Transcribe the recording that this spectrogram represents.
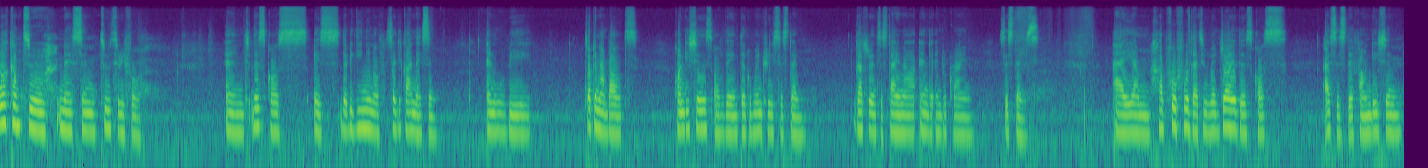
Welcome to Nursing 234. And this course is the beginning of surgical nursing. And we'll be talking about conditions of the integumentary system, gastrointestinal and the endocrine systems. I am hopeful that you will enjoy this course as is the foundation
